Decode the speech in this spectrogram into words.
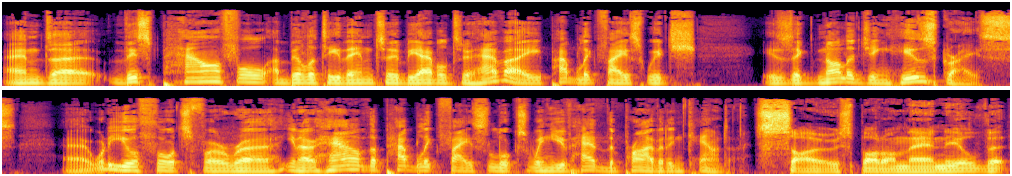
And uh, this powerful ability then to be able to have a public face which is acknowledging His grace. Uh, what are your thoughts for, uh, you know, how the public face looks when you've had the private encounter? So spot on there, Neil, that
